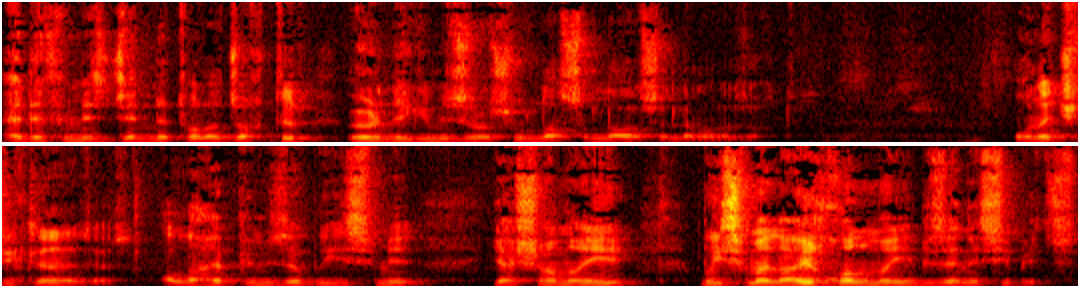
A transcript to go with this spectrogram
Hedefimiz cennet olacaktır. Örneğimiz Resulullah sallallahu aleyhi ve sellem olacaktır. Ona çilikleneceğiz. Allah hepimize bu ismi yaşamayı, bu isme layık olmayı bize nasip etsin.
